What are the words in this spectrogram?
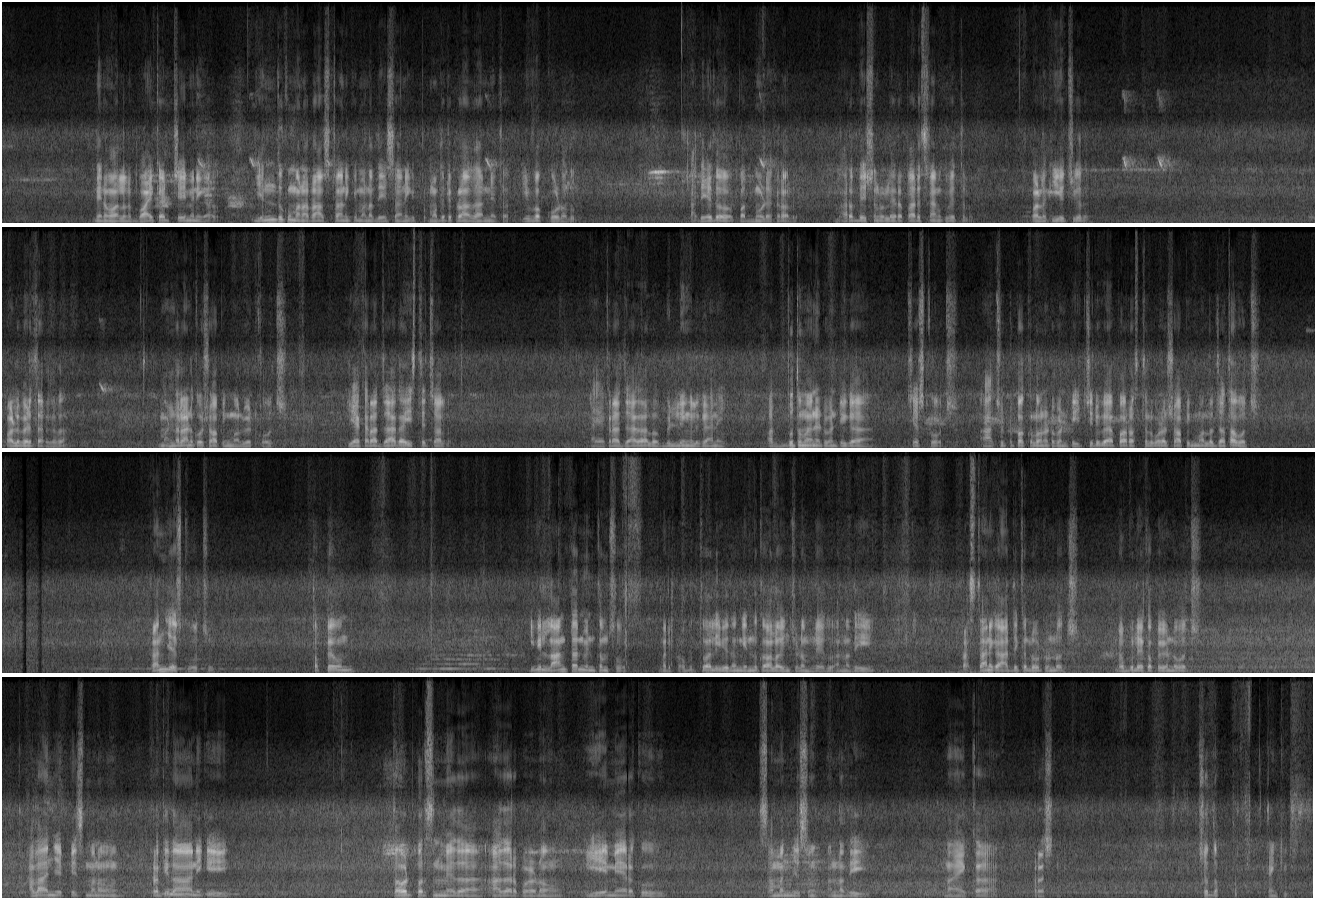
నేను వాళ్ళని బాయ్కాట్ చేయమని కాదు. ఎందుకు మన రాష్ట్రానికి మన దేశానికి మొదటి ప్రాధాన్యత ఇవ్వకూడదు? అదేదో పదమూడు ఎకరాలు. భారతదేశంలో లేరా పారిశ్రామికవేత్తలు? వాళ్ళకి ఇవ్వచ్చు కదా. వాళ్ళు పెడతారు కదా. మండలానికి ఒక షాపింగ్ మాల్ పెట్టుకోవచ్చు. ఎకరా జాగా ఇస్తే చాలు. ఆ ఎకరా జాగాలో బిల్డింగ్లు కానీ అద్భుతమైనటువంటిగా చేసుకోవచ్చు. ఆ చుట్టుపక్కల ఉన్నటువంటి చిరు వ్యాపారస్తులు కూడా షాపింగ్ మాల్లో జత అవ్వచ్చు. రన్ చేసుకోవచ్చు. తప్పే ఉంది. ఇవి లాంగ్ టర్మ్ ఇన్కమ్ సోర్స్ మరి ప్రభుత్వాలు ఈ విధంగా ఎందుకు ఆలోచించడం లేదు అన్నది ప్రస్తుతానికి ఆర్థిక లోటు ఉండవచ్చు డబ్బు లేకపోయి ఉండవచ్చు. అలా అని చెప్పేసి మనం ప్రతిదానికి థర్డ్ పర్సన్ మీద ఆధారపడడం ఏ మేరకు సమంజసం అన్నది నా యొక్క ప్రశ్న. చూద్దాం థ్యాంక్ యూ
